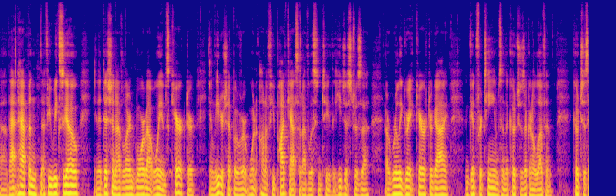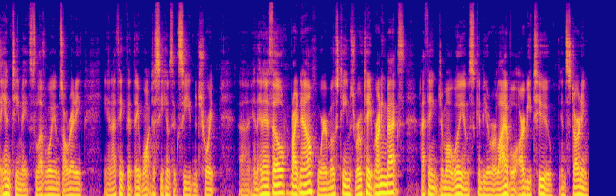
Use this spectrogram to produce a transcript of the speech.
Uh, that happened a few weeks ago. In addition, I've learned more about Williams' character and leadership over on a few podcasts that I've listened to. That he just was a, a really great character guy and good for teams, and the coaches are going to love him. Coaches and teammates love Williams already, and I think that they want to see him succeed in Detroit. Uh, in the NFL right now, where most teams rotate running backs, I think Jamaal Williams can be a reliable RB2 in starting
